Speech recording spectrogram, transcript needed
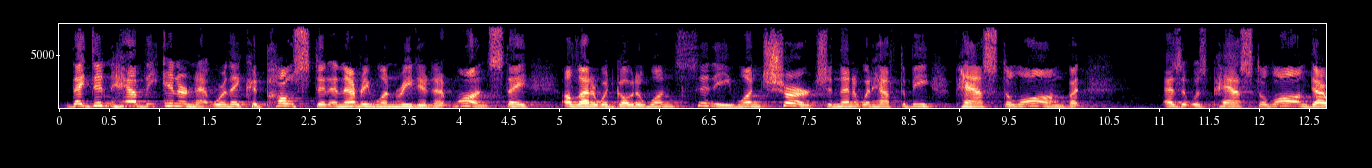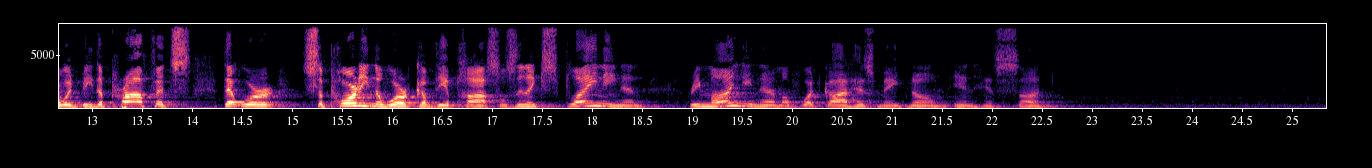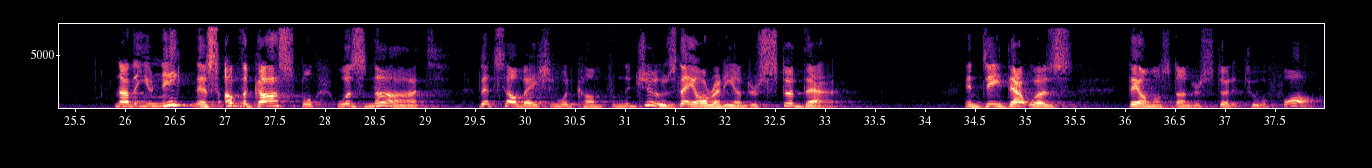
they didn't have the internet where they could post it and everyone read it at once. They a letter would go to one city, one church, and then it would have to be passed along. But as it was passed along, there would be the prophets that were supporting the work of the apostles and explaining and reminding them of what God has made known in His Son. Now, the uniqueness of the gospel was not that salvation would come from the Jews. They already understood that. Indeed, that was, they almost understood it to a fault.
